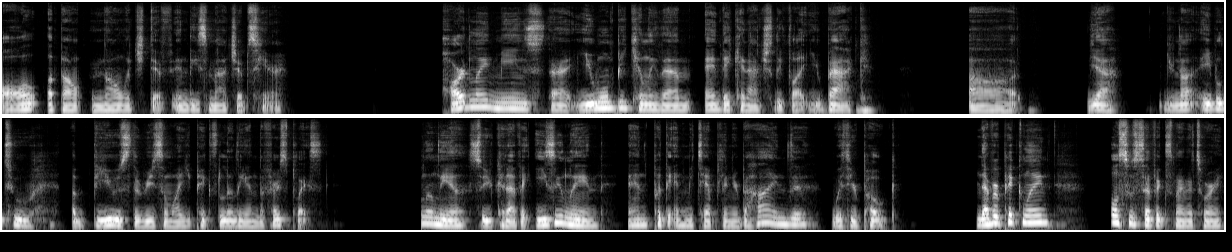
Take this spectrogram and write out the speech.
All about knowledge diff in these matchups here. Hard lane means that you won't be killing them and they can actually fight you back. Uh yeah, you're not able to abuse the reason why you picked Lillia in the first place. Lillia so you could have an easy lane and put the enemy top laner behind with your poke. Never pick lane, also self-explanatory.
